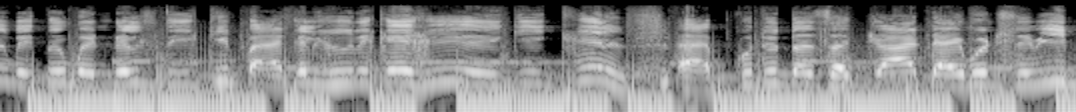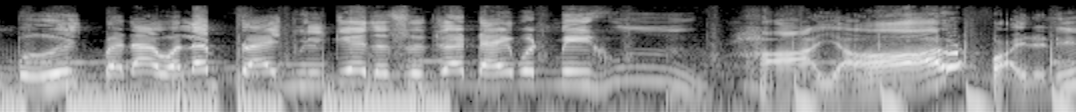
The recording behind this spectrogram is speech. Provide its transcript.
मैं तो बंडल देख के पागल हो रखा है आपको तो दस हज़ार डायमंड से भी बहुत बड़ा वाला प्राइज मिल गया, दस हज़ार डायमंड में हूँ। हाँ यार फाइनली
